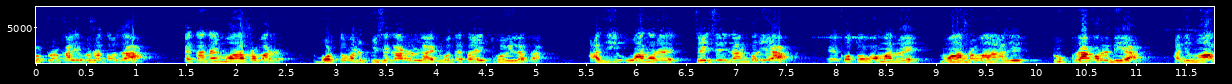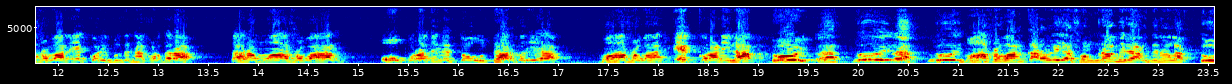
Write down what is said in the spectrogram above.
ডক্টর কালীপ্রসাদ ওজা এটা নাই মহাসভার বর্তমানে পিছেকার লাইন মত এটাই থইলাতা। আজি ওয়ানরে চেই চেই নাম করিয়া এ কতক মানুহে মহাসভা আজি টুকরা করে দিয়া। আজি মহাসভার এক করি বলতে না কর তারা তারা মহাসভান ও পুরানি তো উদ্ধার করিয়া মহাসভান এক করানি লাখ তৈ লাখ তৈ লাখ তৈ মহাসভান কারলিয়া সংগ্রামী রাং দেনা লাগ তো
